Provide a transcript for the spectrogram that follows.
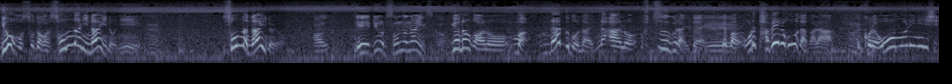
量もそうだからそんなにないのにうん、そんなないのよ。あえ料理そんなないんですか？いやなんかあのまあなくもない。なあの普通ぐらいで、やっぱ俺食べる方だから、いこれ大盛りにし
